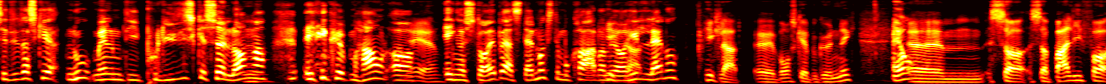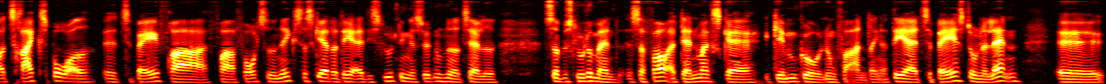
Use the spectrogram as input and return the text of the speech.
til det, der sker nu mellem de politiske salonger mm. i København og ja, Ja. Inger Støjbergs Danmarksdemokraterne Helt og klart. hele landet? Helt klart. Øh, hvor skal jeg begynde, ikke? Jo. Øhm, så, så bare lige for at trække sporet øh, tilbage fra, fra fortiden, ikke? så sker der det, at i slutningen af 1700-tallet, så beslutter man sig for, at Danmark skal gennemgå nogle forandringer. Det er et tilbagestående land. Øh,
